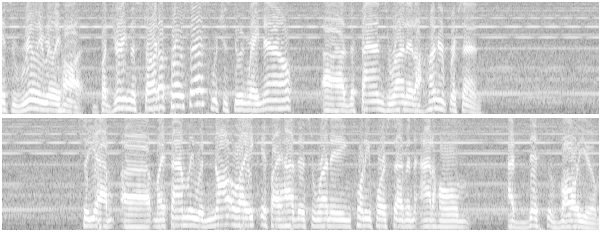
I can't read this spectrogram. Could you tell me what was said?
it's really, really hot. But during the startup process, which is doing right now, uh, the fans run at 100%. So yeah, uh, my family would not like if I had this running 24/7 at home at this volume.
